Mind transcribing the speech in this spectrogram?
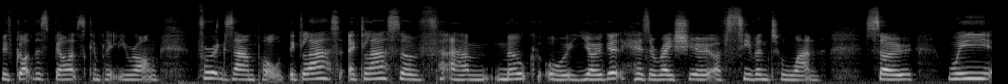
we've got this balance completely wrong. For example, the glass a glass of um, milk or yogurt has a ratio of seven to one. So we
